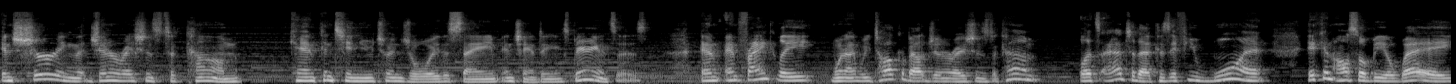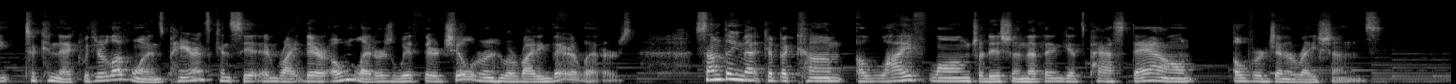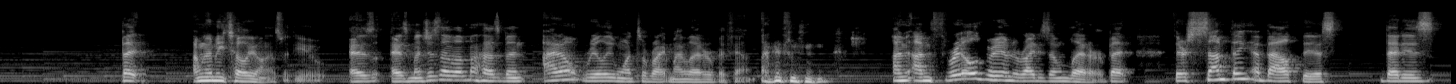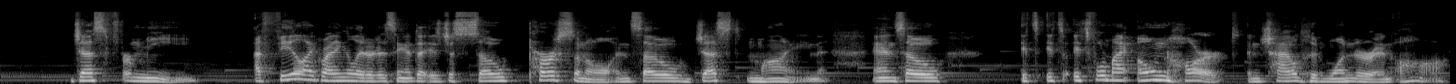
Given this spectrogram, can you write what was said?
ensuring that generations to come can continue to enjoy the same enchanting experiences. And, and frankly, when I, we talk about generations to come, let's add to that because if you want, it can also be a way to connect with your loved ones. Parents can sit and write their own letters with their children who are writing their letters. Something that could become a lifelong tradition that then gets passed down over generations. But I'm going to be totally honest with you. As as much as I love my husband, I don't really want to write my letter with him. I'm I'm thrilled for him to write his own letter, but there's something about this that is just for me. I feel like writing a letter to Santa is just so personal and so just mine. And so it's it's it's for my own heart and childhood wonder and awe.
